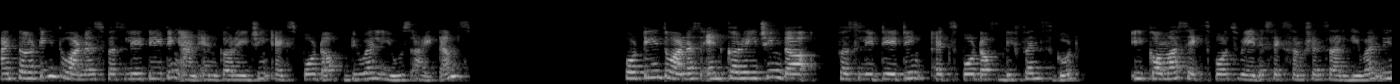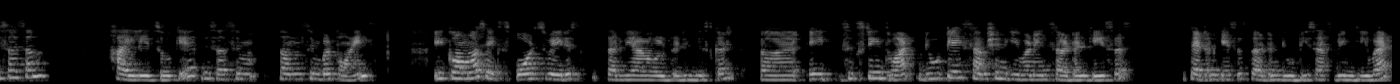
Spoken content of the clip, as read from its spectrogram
And 13th one is facilitating and encouraging export of dual-use items. 14th one is encouraging the facilitating export of defense good. E-commerce exports various exemptions are given. These are some highlights, okay? These are some, some simple points. E-commerce exports various that we have already discussed. Uh, 16th one, duty exemption given in certain cases. Certain cases, certain duties has been given.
